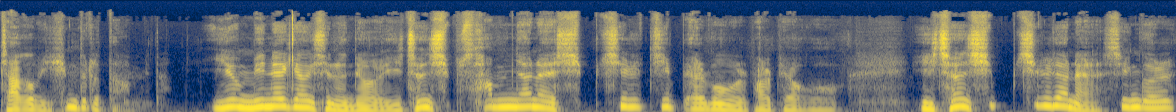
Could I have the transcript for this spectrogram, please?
작업이 힘들었다 합니다. 이후 민혜경 씨는요, 2013년에 17집 앨범을 발표하고 2017년에 싱글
